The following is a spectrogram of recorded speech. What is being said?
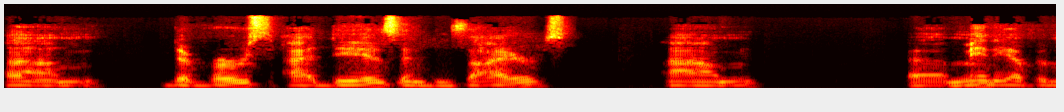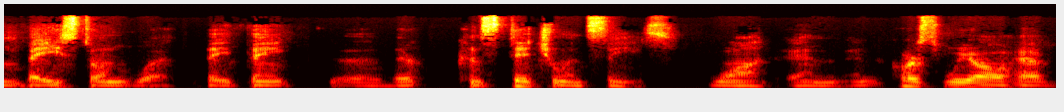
um, diverse ideas and desires. Um, uh, many of them based on what they think uh, their constituencies want. And, and, of course, we all have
